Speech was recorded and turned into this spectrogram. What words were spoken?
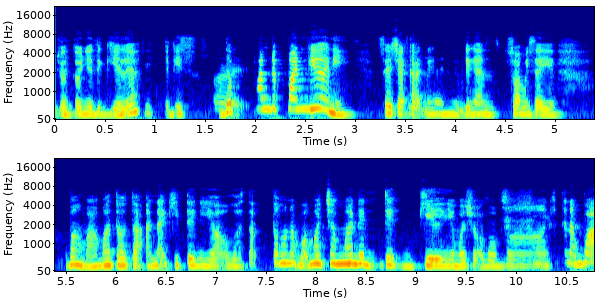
Contohnya degil ya. Jadi Alright. depan-depan dia ni, saya cakap dengan dengan suami saya, Bang, mama tahu tak anak kita ni ya Allah tak tahu nak buat macam mana degilnya Masya Allah bang. Kita nak buat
